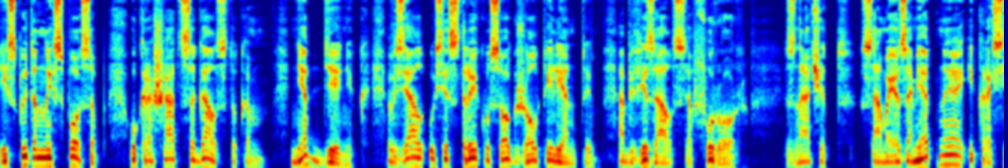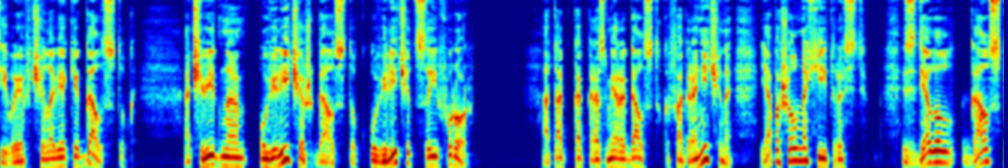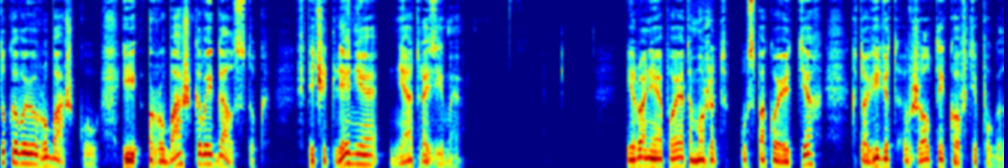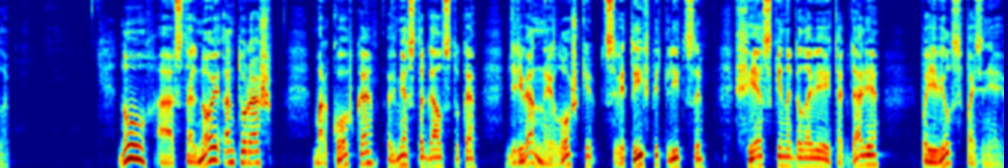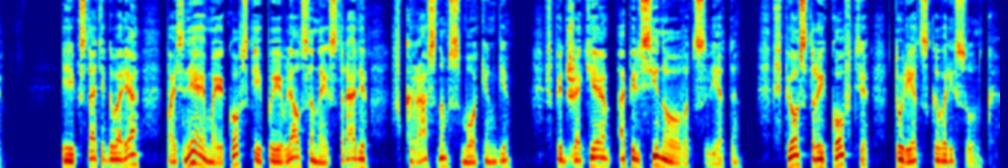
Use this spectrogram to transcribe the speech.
Испытанный способ украшаться галстуком. Нет денег. Взял у сестры кусок желтой ленты. Обвязался. Фурор. Значит, самое заметное и красивое в человеке — галстук. Очевидно, увеличишь галстук, увеличится и фурор. А так как размеры галстуков ограничены, я пошел на хитрость. Сделал галстуковую рубашку и рубашковый галстук. Впечатление неотразимое. Ирония поэта может успокоить тех, кто видит в желтой кофте пугало. Ну, а остальной антураж — морковка вместо галстука, деревянные ложки, цветы в петлице, фески на голове и так далее, появился позднее. И, кстати говоря, позднее Маяковский появлялся на эстраде в красном смокинге, в пиджаке апельсинового цвета, в пестрой кофте турецкого рисунка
